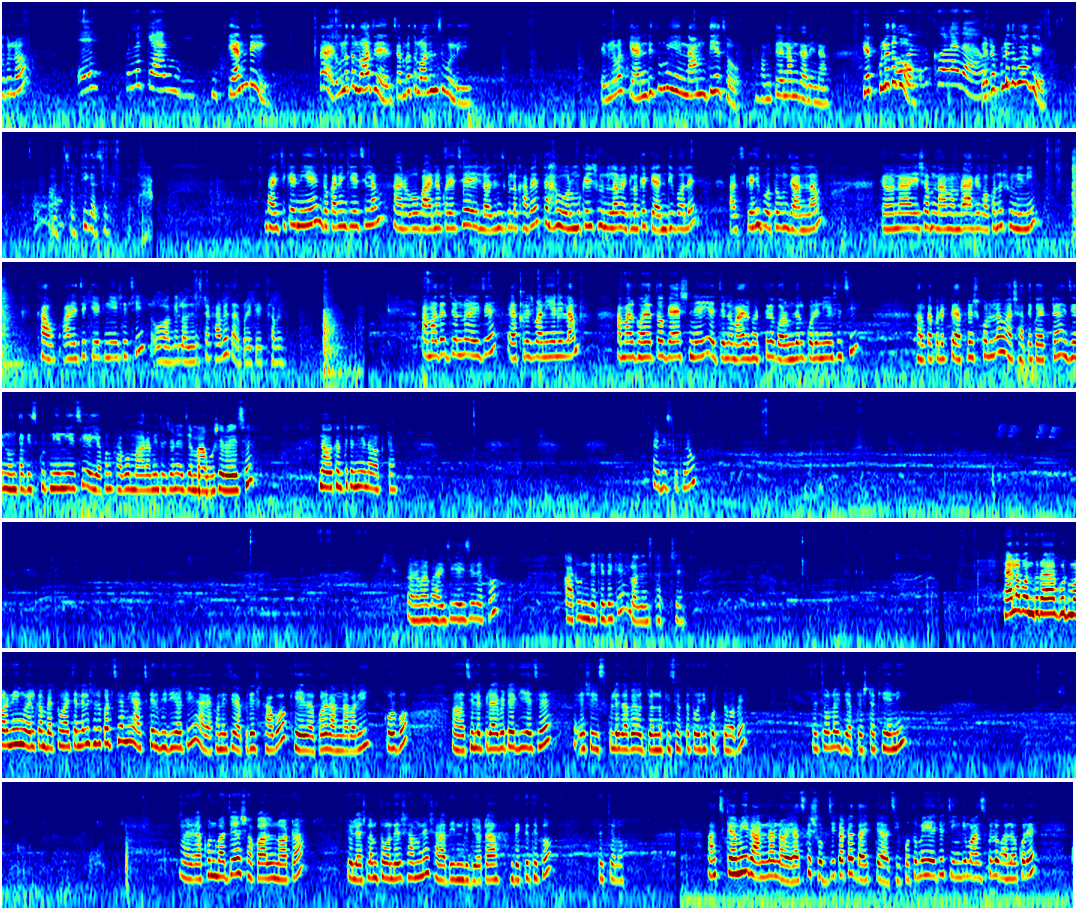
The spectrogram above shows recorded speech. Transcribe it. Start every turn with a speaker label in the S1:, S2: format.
S1: ওগুলো?
S2: ক্যান্ডি
S1: তাই ওগুলো তো লজেন্স আমরা তো লজেন্স বলি। এগুলো আবার ক্যান্ডি তুমি নাম দিয়েছ আমি তো এর নাম জানি না। কেক খুলে দেবো?
S2: খুলে
S1: এটা খুলে দেবো আগে? আচ্ছা ঠিক আছে। ভাইজিকে নিয়ে দোকানে গিয়েছিলাম আর ও বায়না করেছে এই লজেন্সগুলো খাবে। তা ওর মুখেই শুনলাম এগুলোকে ক্যান্ডি বলে। আজকেই প্রথম জানলাম। কেননা এসব নাম আমরা আগে কখনো শুনিনি। খাও। আর এই যে কেক নিয়ে এসেছি, ও আগে লজেন্সটা খাবে, তারপরে কেক খাবে। আমাদের জন্য এই যে অ্যাফ্রেশ বানিয়ে নিলাম। আমার ঘরে তো গ্যাস নেই, এর জন্য মায়ের ঘর থেকে গরম জল করে নিয়ে এসেছি। হালকা করে একটু অ্যাফ্রেশ করলাম, আর সাথে কয়েকটা এই যে নোনতা বিস্কুট নিয়ে নিয়েছি। এই এখন খাব মা আর আমি দুজনে, এই যে মা বসে রয়েছে। নাও, এখান থেকে নিয়ে নাও একটা। আর বিস্কুট নাও। আর আমার ভাইজি এই যে দেখো কার্টুন দেখে দেখে লজেন্স খাচ্ছে। হ্যালো বন্ধুরা good morning welcome back to my channel শুরু করছি আমি আজকের ভিডিওটি। আর এখন এই যে অ্যাপ্রেস খাব, খেয়ে তারপরে রান্নাবাড়ি করব। ছেলে প্রাইভেটে গিয়েছে, এসে স্কুলে যাবে, ওর জন্য কিছু একটা তৈরি করতে হবে। তো চলো এই যে অ্যাপ্রেসটা খেয়ে নিই। আর এখন বাজে সকাল নটা। চলে আসলাম তোমাদের সামনে। সারাদিন ভিডিওটা দেখতে থেকো। তো চলো। আজকে আমি রান্না নয়, আজকে সবজি কাটার দায়িত্বে আছি। প্রথমেই এই যে চিংড়ি মাছগুলো ভালো করে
